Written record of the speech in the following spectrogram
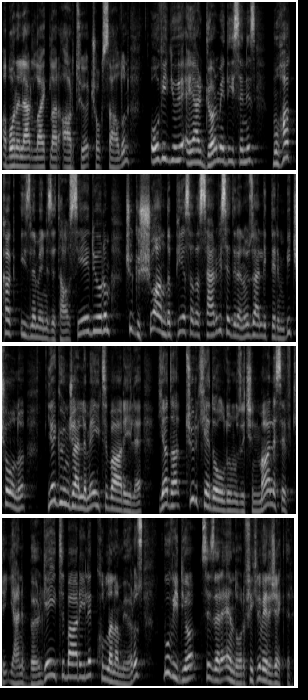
Aboneler, like'lar artıyor. Çok sağ olun. O videoyu eğer görmediyseniz muhakkak izlemenizi tavsiye ediyorum. Çünkü şu anda piyasada servis edilen özelliklerin birçoğunu ya güncelleme itibariyle ya da Türkiye'de olduğumuz için maalesef ki yani bölge itibariyle kullanamıyoruz. Bu video sizlere en doğru fikri verecektir.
